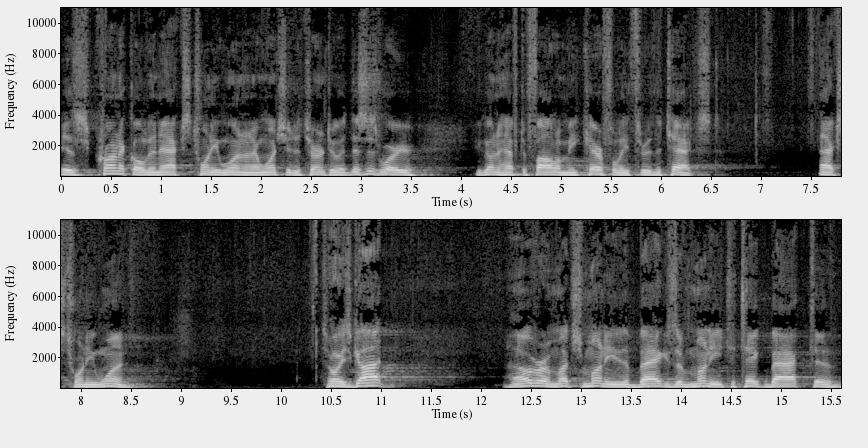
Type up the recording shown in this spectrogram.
is chronicled in Acts 21, and I want you to turn to it. This is where you're, you're going to have to follow me carefully through the text. Acts 21. So he's got however much money, the bags of money to take back to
